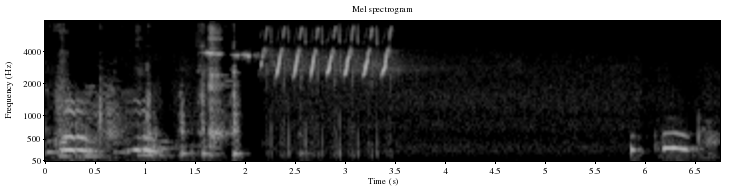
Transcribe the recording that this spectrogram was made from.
давай послухаємо.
